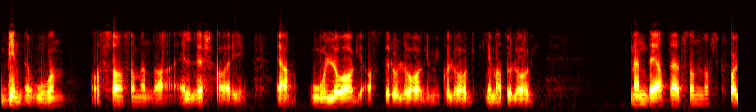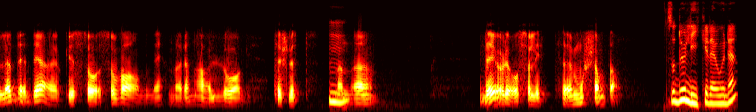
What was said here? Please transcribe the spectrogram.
binde-o-en også, som en da ellers har i ja, olog, astrolog, mykolog, klimatolog. Men det at det er et sånn norsk forledd, det, det er jo ikke så, så vanlig når en har låg til slutt. Men eh, det gjør det jo også litt morsomt, da. Så du liker det ordet?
